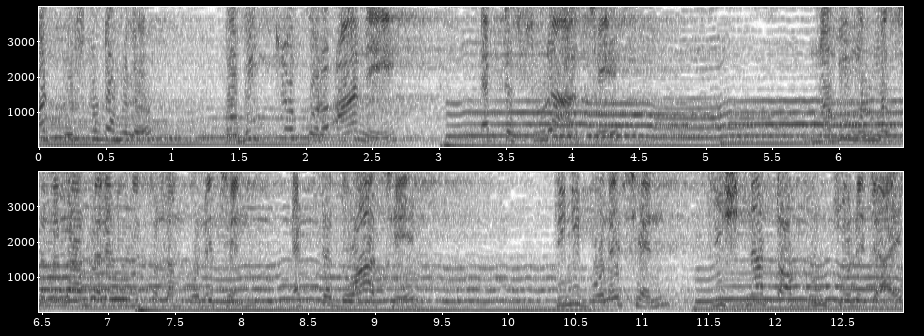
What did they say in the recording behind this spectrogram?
আমার প্রশ্নটা হলো, পবিত্র কোরআনে একটা সূরা আছে, নবী মোহাম্মদ সাল্লাল্লাহু আলাইহি ওয়াসাল্লাম বলেছেন, একটা দোয়া আছে, তিনি বলেছেন, তৃষ্ণা তখন চলে যায়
